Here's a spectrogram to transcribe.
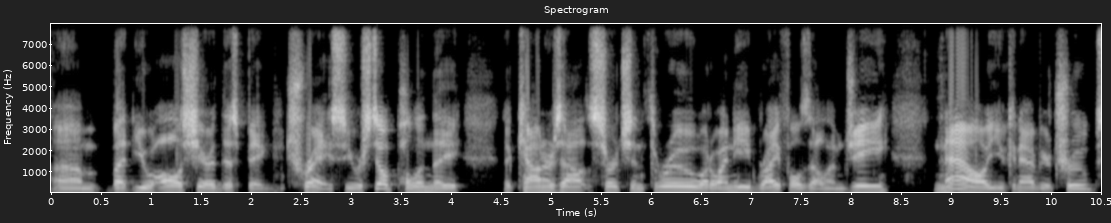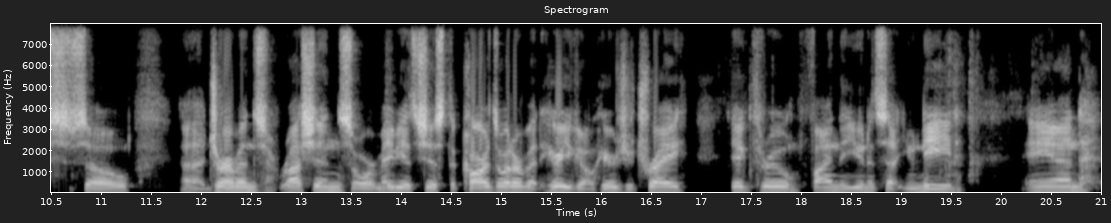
um, but you all shared this big tray. So you were still pulling the the counters out, searching through. What do I need? Rifles, LMG. Now you can have your troops. So uh, Germans, Russians, or maybe it's just the cards or whatever. But here you go. Here's your tray. Dig through, find the units that you need, and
